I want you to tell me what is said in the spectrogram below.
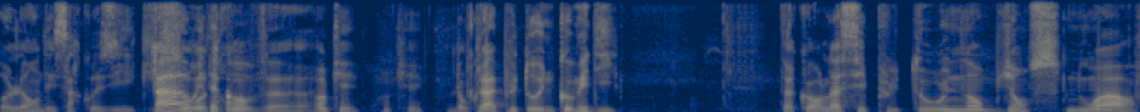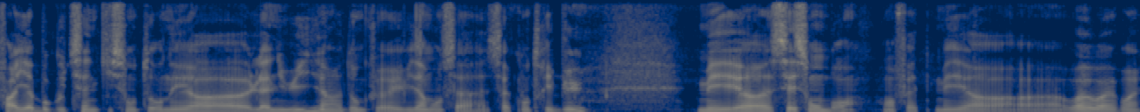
Hollande et Sarkozy qui ah, se oui, retrouvent. Euh, ok, ok. Donc là, plutôt une comédie. D'accord, là c'est plutôt une ambiance noire. Enfin, il y a beaucoup de scènes qui sont tournées euh, la nuit, hein, donc euh, évidemment ça, ça, contribue. Mais c'est sombre en fait. Mais ouais, ouais, ouais.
